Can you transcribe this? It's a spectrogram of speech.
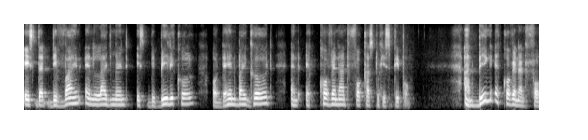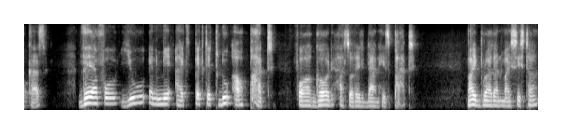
is that divine enlargement is biblical, ordained by God, and a covenant focus to his people. And being a covenant focus, therefore, you and me are expected to do our part, for our God has already done his part. My brother and my sister,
